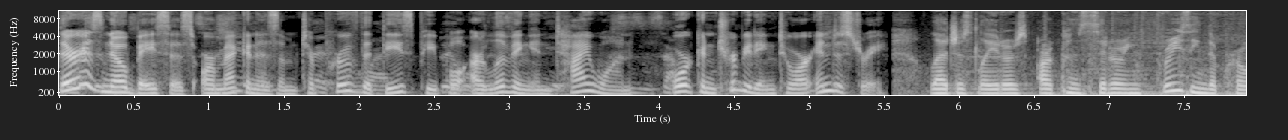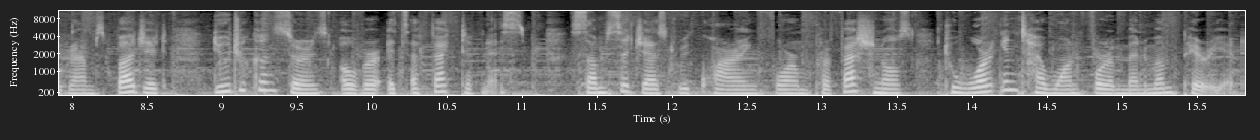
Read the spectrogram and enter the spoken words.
There is no basis or mechanism to prove that these people are living in Taiwan or contributing to our industry. Legislators are considering freezing the program's budget due to concerns over its effectiveness. Some suggest requiring foreign professionals to work in Taiwan for a minimum period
